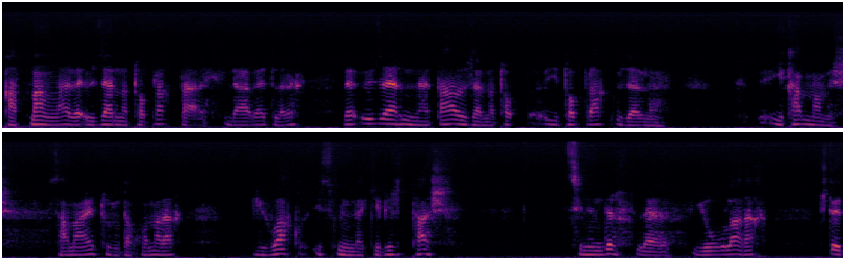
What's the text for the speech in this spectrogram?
katmanla ve üzerine toprak da ilave edilerek ve üzerine daha üzerine top, toprak üzerine yıkanmamış sanayi tuzu da konarak yuvak ismindeki bir taş silindirle yuğularak işte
